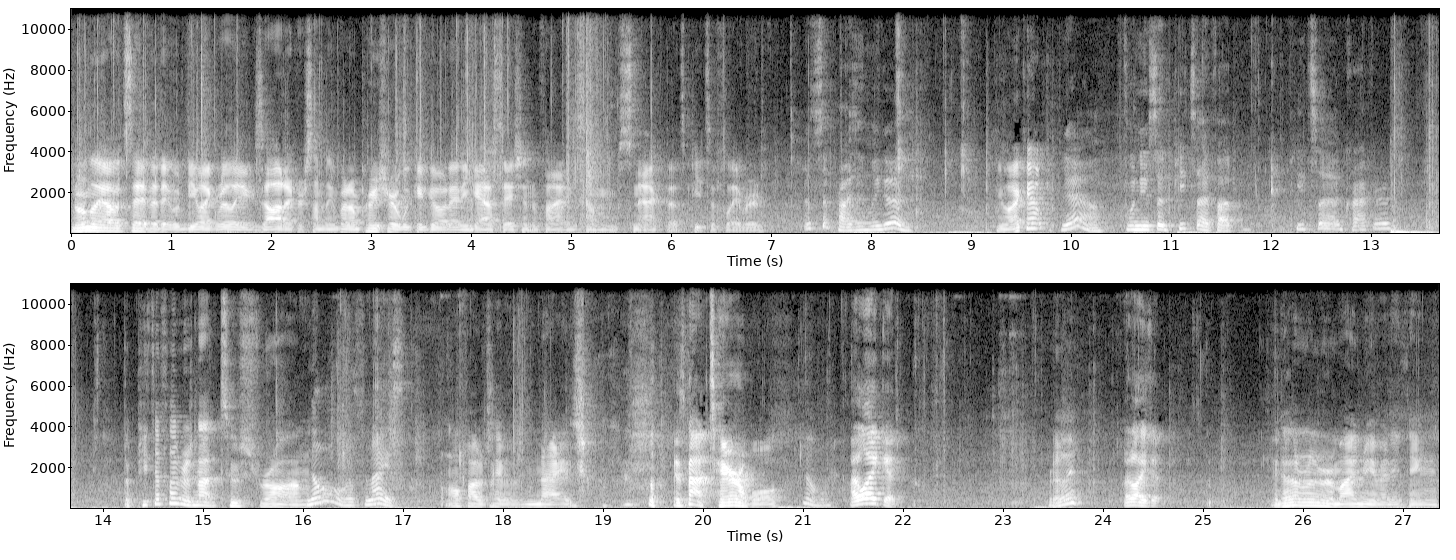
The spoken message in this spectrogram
Normally I would say that it would be like really exotic or something, but I'm pretty sure we could go to any gas station and find some snack that's pizza flavored. It's surprisingly good. You like it? Yeah. When you said pizza, I thought pizza and crackers. The pizza flavor is not too strong. No, it's nice. I don't know if I would say it was nice. it's not terrible. No. I like it. Really? I like it. It doesn't really remind me of anything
